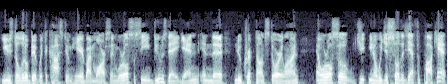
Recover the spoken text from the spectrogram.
used a little bit with the costume here by Morrison. We're also seeing Doomsday again in the new Krypton storyline, and we're also, you know, we just saw the death of Pa Kent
